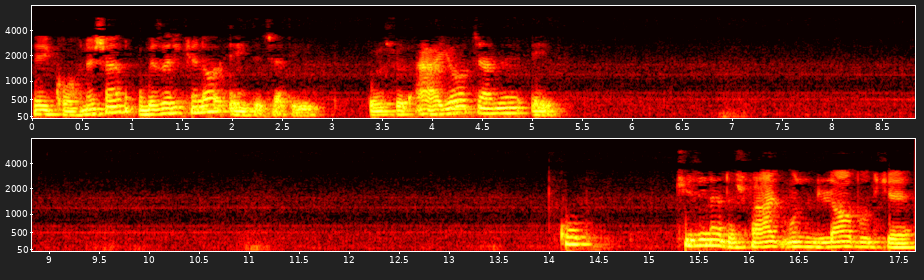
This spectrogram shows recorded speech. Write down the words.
هی کهنشن و بذاری کنار عید جدید. درست شد. اعیاد جمع عید خب چیزی نداشت. فقط اون لا بود که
